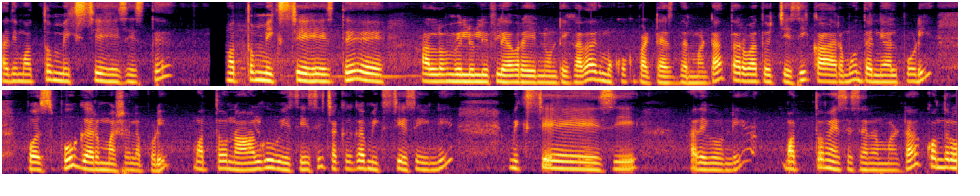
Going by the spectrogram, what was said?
అది మొత్తం మిక్స్ చేసేస్తే మొత్తం మిక్స్ చేసేస్తే అల్లం వెల్లుల్లి ఫ్లేవర్ అయిన ఉంటాయి కదా అది ముక్కకు పట్టేస్తుంది అనమాట తర్వాత వచ్చేసి కారము ధనియాల పొడి పసుపు గరం మసాలా పొడి. మొత్తం నాలుగు వేసేసి చక్కగా మిక్స్ చేసేయండి. మిక్స్ చేసి అదిగోండి మొత్తం వేసేసాను అనమాట కొందరు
